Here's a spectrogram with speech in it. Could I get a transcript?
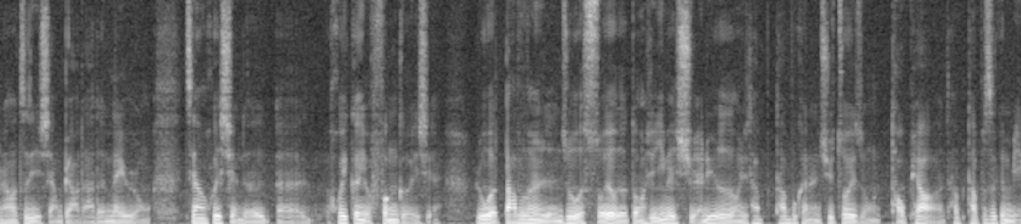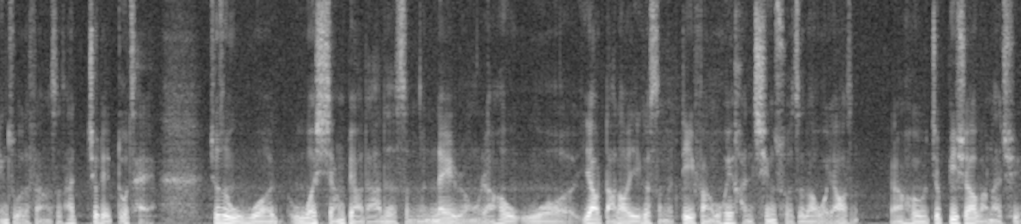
然后自己想表达的内容，这样会显得呃会更有风格一些。如果大部分人如果所有的东西，因为旋律的东西，他他不可能去做一种投票，他他不是个民主的方式，他就得独裁。就是我我想表达的什么内容，然后我要达到一个什么地方，我会很清楚的知道我要什么，然后就必须要往那去。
